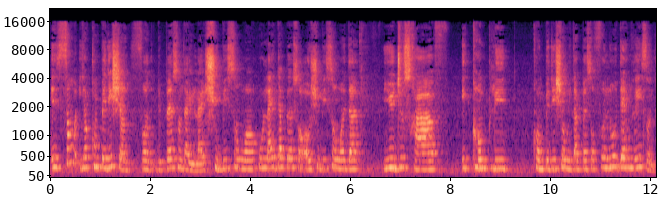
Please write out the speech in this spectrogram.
is some your competition for the person that you like should be someone who like that person or should be someone that you just have a complete competition with that person for no damn reason.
